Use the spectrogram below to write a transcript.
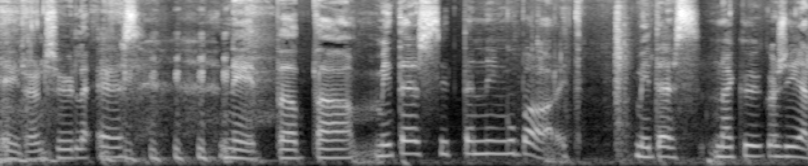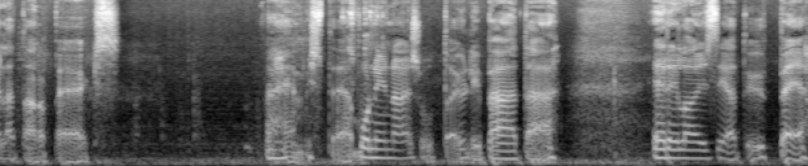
ei rönsyille ees. niin tota, mites sitten niinku baarit? Mites, näkyykö siellä tarpeeksi vähemmistöä ja moninaisuutta ylipäätään, erilaisia tyyppejä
